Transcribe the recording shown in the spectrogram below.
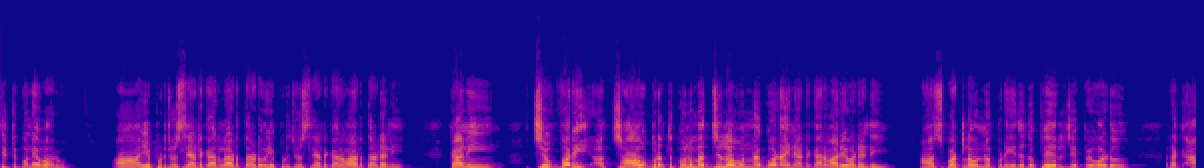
తిట్టుకునేవారు. ఎప్పుడు చూసిన ఎటకారులు ఆడతాడు ఎప్పుడు చూసిన ఎటకారం ఆడతాడని. కానీ చివరి ఆ చావు బ్రతుకుల మధ్యలో ఉన్నా కూడా ఆయన ఎటకారం ఆడేవాడండి. హాస్పిటల్లో ఉన్నప్పుడు ఏదేదో పేర్లు చెప్పేవాడు ఆ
